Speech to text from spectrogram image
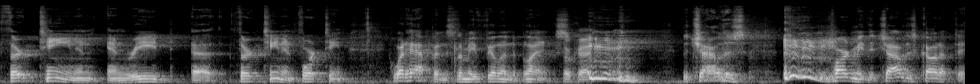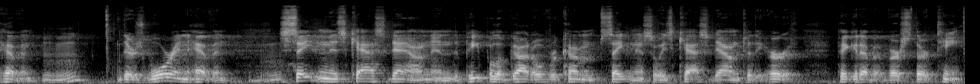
13 and, and read uh, 13 and 14. What happens? Let me fill in the blanks. Okay. The child is, pardon me, the child is caught up to heaven. There's war in heaven. Satan is cast down, and the people of God overcome Satan, and so he's cast down to the earth. Pick it up at verse 13.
